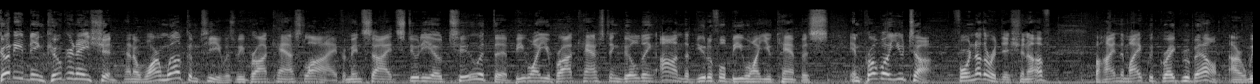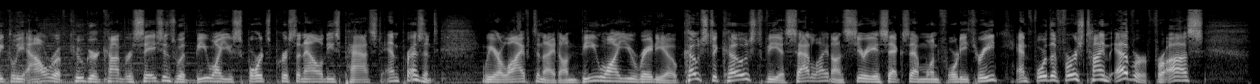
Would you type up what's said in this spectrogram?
Good evening, Cougar Nation, and a warm welcome to you as we broadcast live from inside Studio 2 at the BYU Broadcasting Building on the beautiful BYU campus in Provo, Utah, for another edition of Behind the Mic with Greg Wrubell, our weekly hour of Cougar conversations with BYU sports personalities past and present. We are live tonight on BYU Radio, coast to coast via satellite on Sirius XM 143, and for the first time ever for us,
